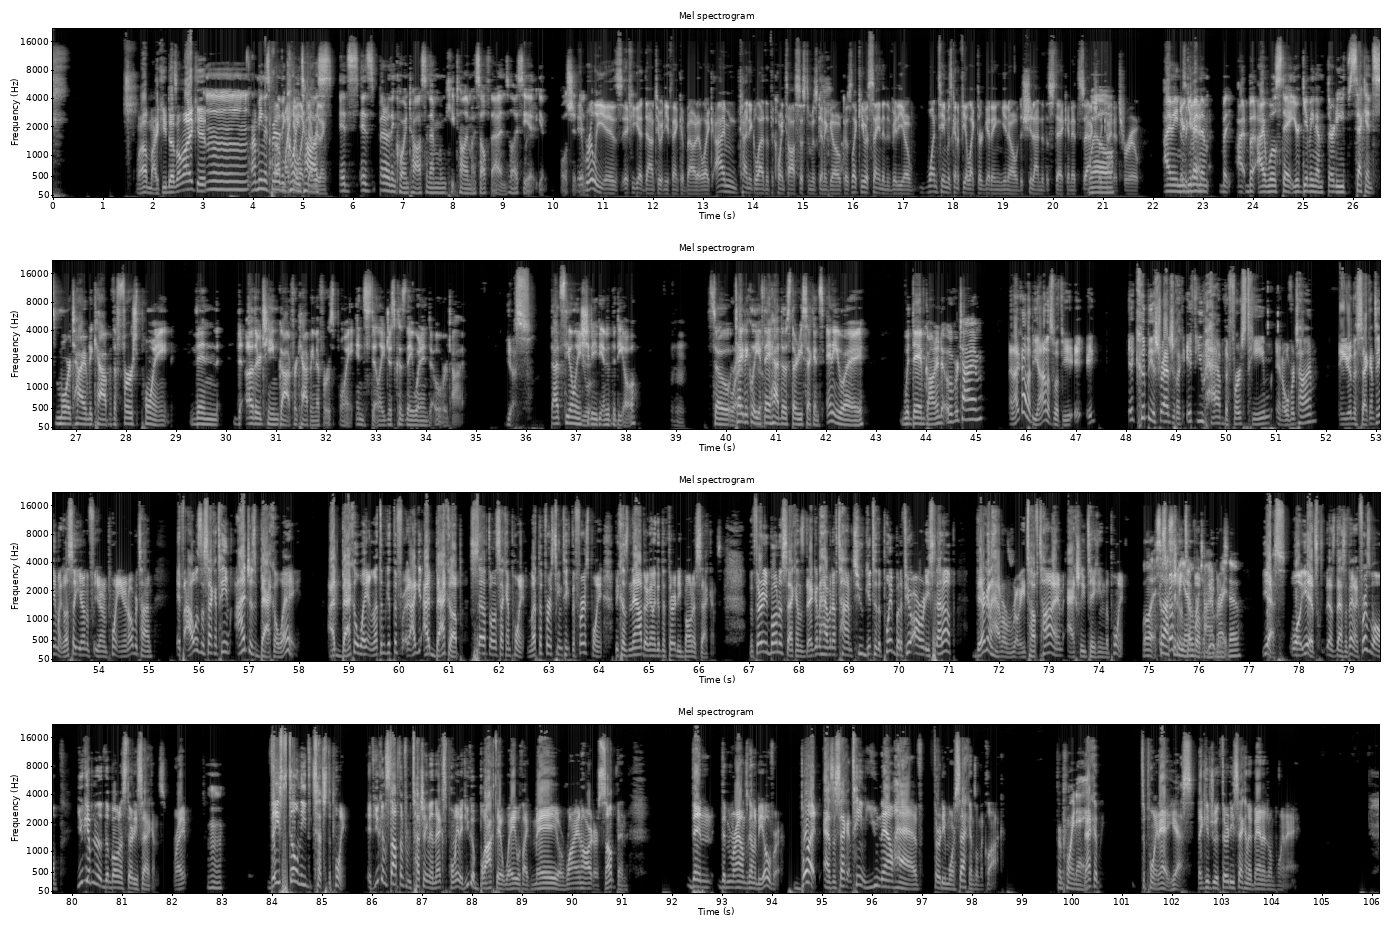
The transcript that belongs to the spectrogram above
Well, Mikey doesn't like it. mm, I mean, it's better than Mikey coin toss. everything. It's it's better than coin toss, and I'm gonna keep telling myself that until I see it get bullshit. It really is, if you get down to it and you think about it. Like, I'm kind of glad that the coin toss system is going to go because, like you were saying in the video, one team is going to feel like they're getting, you know, the shit end of the stick, and it's actually Well, kind of true. I mean, you're giving again- them, but I, but I will state you're giving them 30 seconds more time to cap the first point than the other team got for capping the first point instantly, just because they went into overtime. Yes. That's the only You're- shitty end of the deal. Mhm. So Right, technically, if they had those 30 seconds anyway, would they have gone into overtime? And I gotta be honest with you, it, it it could be a strategy. Like if you have the first team in overtime and you're the second team, like let's say you're on the you're in point, you're in overtime. If I was the second team, I'd just back away. I'd back away and let them get the. Fir- I, I'd back up, set up on the second point, let the first team take the first point because now they're going to get the 30 bonus seconds. The 30 bonus seconds, they're going to have enough time to get to the point. But if you're already set up, they're going to have a really tough time actually taking the point. Well, it still has to Especially be overtime, right? Though. Yes. Well, yeah, it's, that's, that's the thing. Like, first of all, you give them the, the bonus 30 seconds, right? hmm They still need to touch the point. If you can stop them from touching the next point, if you could block their way with like Mei or Reinhardt or something, then the round's going to be over. But as a second team, you now have 30 more seconds on the clock. For point A. That could to point A, yes. That gives you a 30 second advantage on point A.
